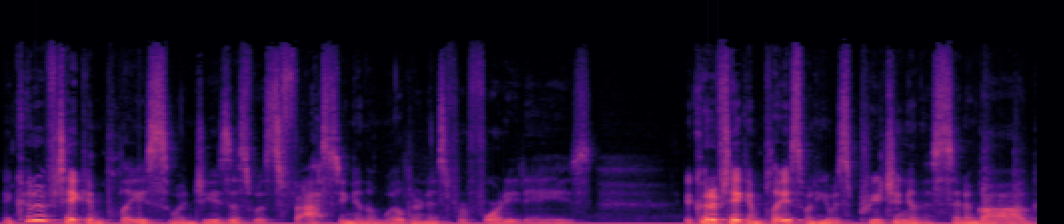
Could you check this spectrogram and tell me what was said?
It could have taken place when Jesus was fasting in the wilderness for 40 days. It could have taken place when he was preaching in the synagogue,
